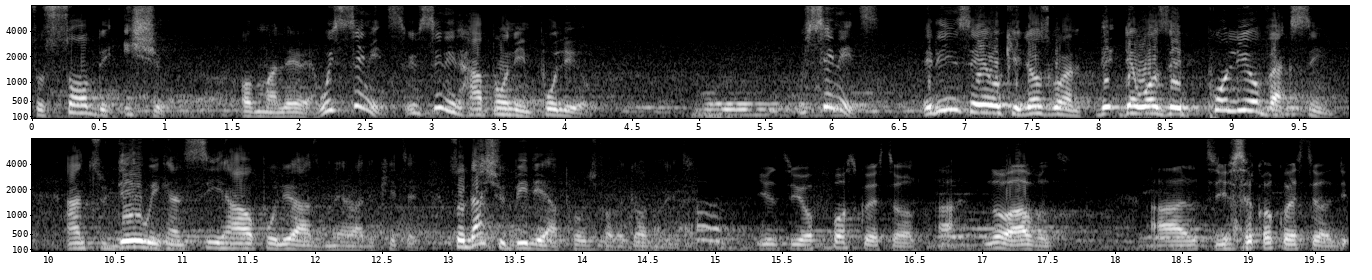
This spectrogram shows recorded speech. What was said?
to solve the issue of malaria. We've seen it. We've seen it happen in polio. We've seen it. They didn't say, okay, just go and. There was a polio vaccine, and today we can see how polio has been eradicated. So that should be the approach for the government. You, to your first question, uh, no, I haven't. And to your second question, do,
